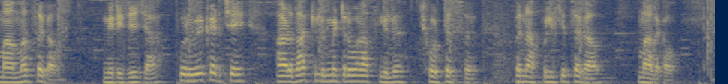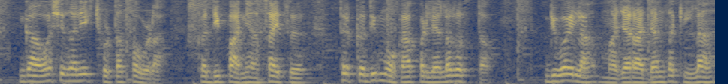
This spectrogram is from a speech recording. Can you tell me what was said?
मामाचं गाव मिरजेच्या पूर्वेकडचे अर्धा किलोमीटरवर असलेलं छोटंसं पण आपुलकीचं गाव मालगाव. गावाशेजारी एक छोटासा ओढा. कधी पाणी असायचं तर कधी मोकळा पडलेला रस्ता. दिवाळीला माझ्या राजांचा किल्ला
